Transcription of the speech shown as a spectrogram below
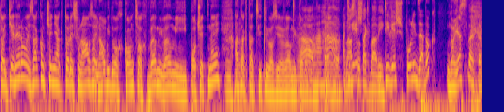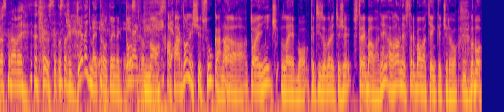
to, tie nervové zakončenia, ktoré sú naozaj na obidvoch koncoch veľmi, veľmi početné a tak tá citlivosť je veľmi podobná. Á, preto A ty nás to vieš- tak baví. Ty vieš špuliť zadok? No jasné, teraz práve sa to snažím 9 metrov, to je inak dosť. Inak-. No a pardon, ešte vsúka, no. uh, to je nič, lebo keď si zoberete, že vstrebáva, ne? a hlavne vstrebáva tenké črevo. Uh-huh. Lebo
